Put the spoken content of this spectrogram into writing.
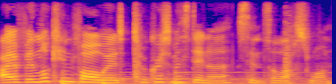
I have been looking forward to a Christmas dinner since the last one.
